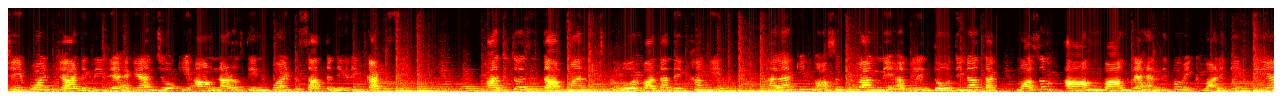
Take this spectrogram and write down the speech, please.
6.4 ਡਿਗਰੀ ਰਹਿ ਗਿਆ, ਜੋ ਕਿ ਆਮ ਨਾਲੋਂ 3.7 ਡਿਗਰੀ ਘੱਟ ਸੀ। ਅੱਜ ਤੋਂ ਅਸੀਂ ਤਾਪਮਾਨ ਵਿੱਚ ਹੋਰ ਵਾਧਾ ਦੇਖਾਂਗੇ। ਹਾਲਾਂਕਿ ਮੌਸਮ ਵਿਭਾਗ ਨੇ ਅਗਲੇ 2 ਦਿਨਾਂ ਤੱਕ ਮੌਸਮ ਆਮ ਵਾਂਗ ਰਹਿਣ ਦੀ ਭਵਿੱਖਬਾਣੀ ਕੀਤੀ ਹੈ।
